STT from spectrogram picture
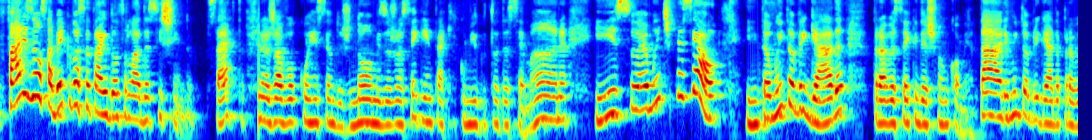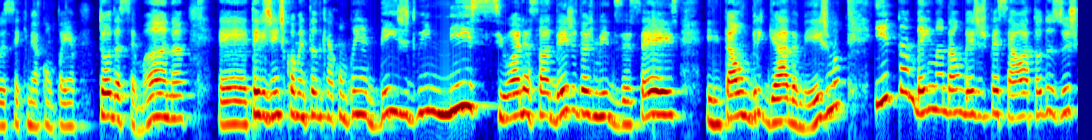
faz eu saber que você tá aí do outro lado assistindo, certo? Eu já vou conhecendo os nomes, eu já sei quem tá aqui comigo toda semana, e isso é muito especial. Então, muito obrigada para você que deixou um comentário. Muito obrigada para você que me acompanha toda semana. É, teve gente comentando que acompanha desde o início, olha só, desde 2016. Então, obrigada mesmo. E também mandar um beijo especial a todos os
